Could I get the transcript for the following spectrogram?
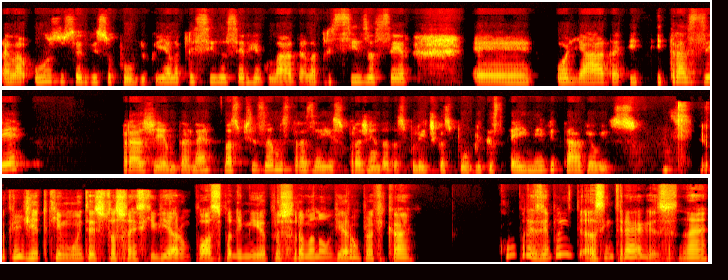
ela usa o serviço público e ela precisa ser regulada, ela precisa ser é, olhada e, e trazer para a agenda, né? Nós precisamos trazer isso para a agenda das políticas públicas, é inevitável isso. Eu acredito que muitas situações que vieram pós-pandemia, professora Manon, vieram para ficar. Como, por exemplo, as entregas, né?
